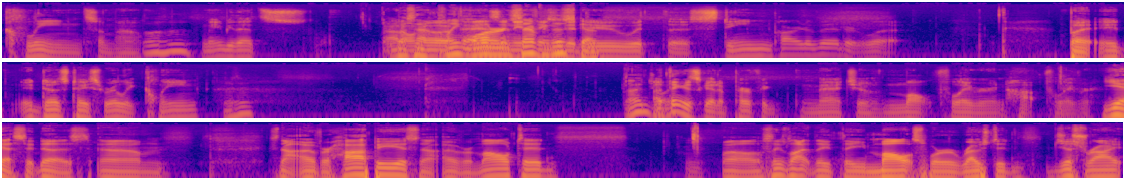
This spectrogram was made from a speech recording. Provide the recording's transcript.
clean somehow. Maybe that's I Must don't have know clean if that water in has San anything Francisco. to do with the steam part of it or what. But it it does taste really clean. I. I think it's got a perfect match of malt flavor and hop flavor. yes, it does. Um, it's not over hoppy. It's not over malted. Well, it seems like the the malts were roasted just right.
